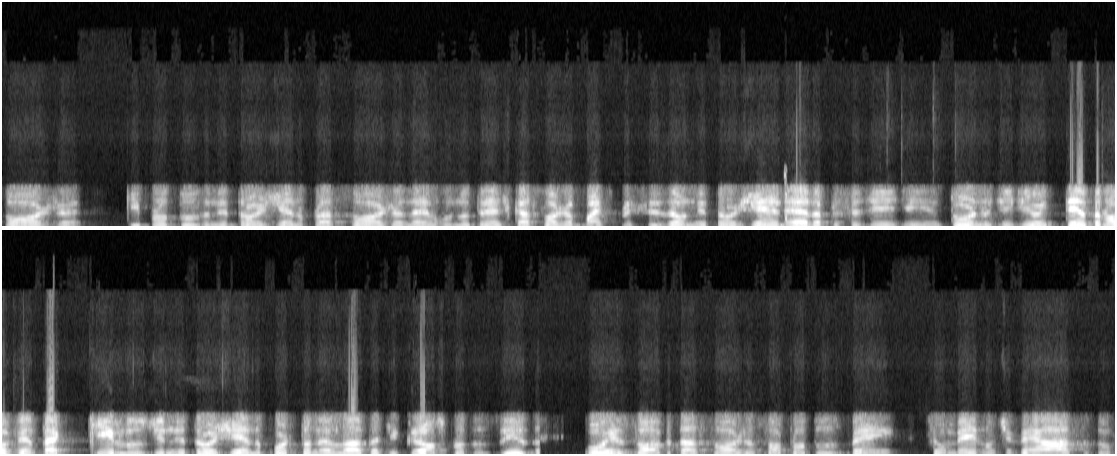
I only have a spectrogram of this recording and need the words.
soja, que produz o nitrogênio para a soja, né? O nutriente que a soja mais precisa é o nitrogênio, né? ela precisa de, de em torno de, de 80, 90 quilos de nitrogênio por tonelada de grãos produzida. O risóbio da soja só produz bem se o meio não tiver ácido.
